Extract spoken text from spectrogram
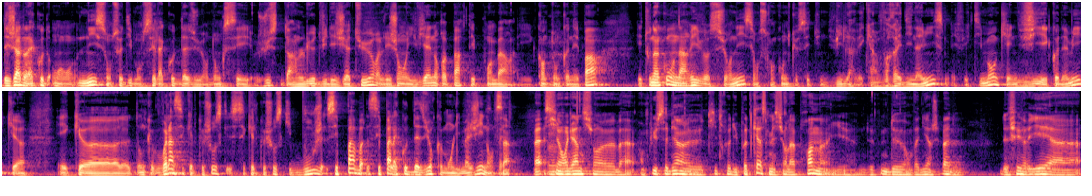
Déjà, dans la côte, en Nice, on se dit, bon, c'est la côte d'Azur, donc c'est juste un lieu de villégiature, les gens y viennent, repartent et point barre. Et quand on ne connaît pas, et tout d'un coup, on arrive sur Nice et on se rend compte que c'est une ville avec un vrai dynamisme, effectivement, qui a une vie économique et que donc voilà, c'est quelque chose, c'est quelque chose qui bouge. C'est pas c'est pas la Côte d'Azur comme on l'imagine en fait. Bah, si on regarde sur, euh, bah, en plus c'est bien le titre du podcast, mais sur la prom, de, on va dire, je sais pas. De, février à,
